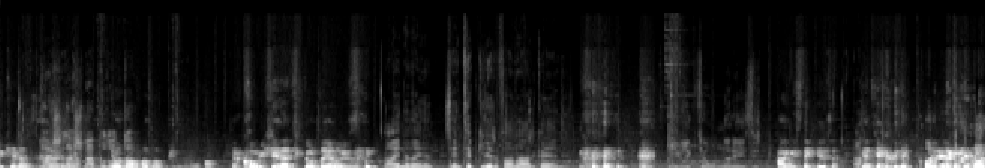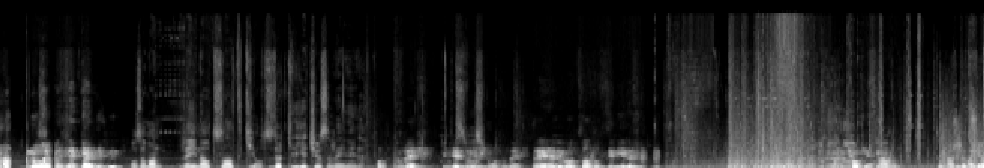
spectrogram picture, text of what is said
üç el attın galiba. Karşılaşma Yo bulundu. daha fazla atmışım. Oha. Komik şeyler çıktı ortaya da o yüzden. Aynen aynen. Senin tepkilerin falan harika yani. birlikte onları ezeceğiz. Hangisi denk gelirse. Ah. Jet geldi. Oraya geldi. Normal jet geldiydi. O zaman Reyna 36 ki 34 kili geçiyorsun Reyna ile. 35. Jet 35. vurmuştum 35. Reyna bir 36 37 gelir. Çok iyisin abi. Karşıma gel.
